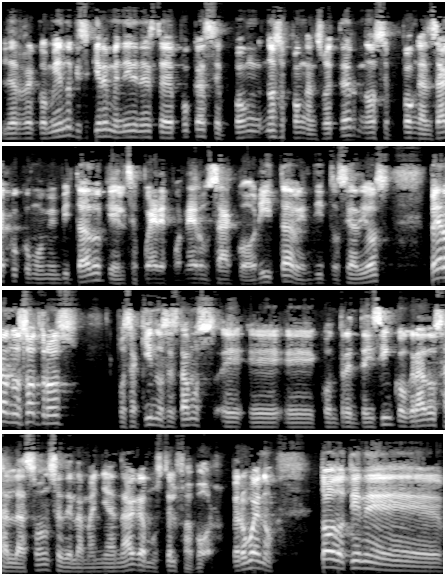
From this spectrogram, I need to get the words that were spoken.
Les recomiendo que si quieren venir en esta época, se pong no se pongan suéter, no se pongan saco como mi invitado, que él se puede poner un saco ahorita, bendito sea Dios. Pero nosotros, pues aquí nos estamos eh, eh, eh, con 35 grados a las 11 de la mañana, hágame usted el favor. Pero bueno, todo tiene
